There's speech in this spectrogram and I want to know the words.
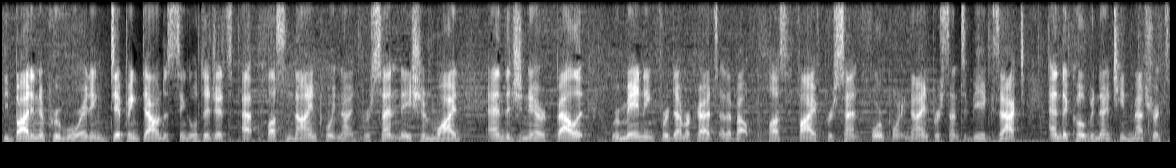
the Biden approval rating dipping down to single digits at plus 9.9% nationwide, and the generic ballot remaining for Democrats at about plus 5%, 4.9% to be exact, and the COVID 19 metrics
